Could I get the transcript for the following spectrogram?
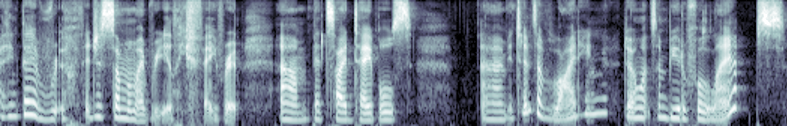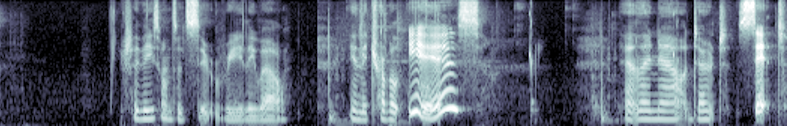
I think they're they're just some of my really favorite um, bedside tables. Um, in terms of lighting, do I want some beautiful lamps? Actually, these ones would suit really well. And the trouble is that they now don't sit.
